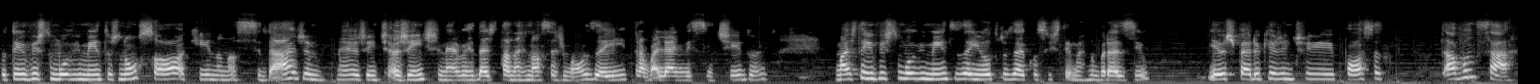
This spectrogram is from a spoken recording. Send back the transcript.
eu tenho visto movimentos não só aqui na nossa cidade, né? A gente, a gente, né, na verdade, está nas nossas mãos aí trabalhar nesse sentido, né? mas tenho visto movimentos em outros ecossistemas no Brasil. E eu espero que a gente possa avançar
